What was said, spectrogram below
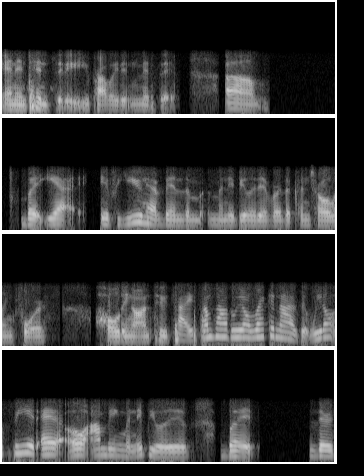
and intensity. You probably didn't miss it. Um, but yeah, if you have been the manipulative or the controlling force holding on too tight, sometimes we don't recognize it. We don't see it as, oh, I'm being manipulative, but there's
